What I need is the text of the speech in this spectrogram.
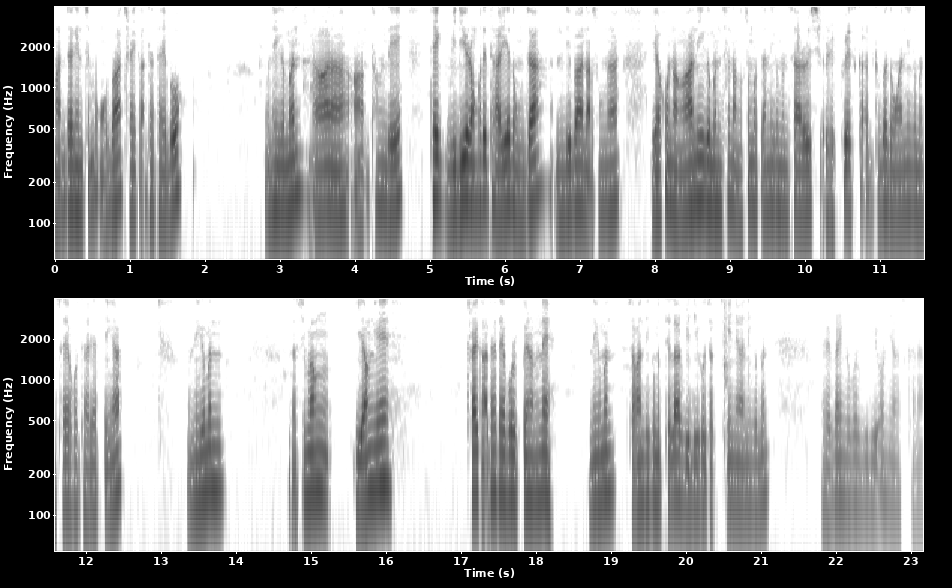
manjakin sem oba try ka ta taibo unigaman nangana antangde tek video rangko te tharia dongja ndiba nasungna yako nangani gaman sa nangchumotani gaman sa ris request ka atgaba dongani gaman sa yako tharia tinga unigaman nasimang yange try ka ta taibo penangne unigaman sakan digaman tela video ko jakchine anigaman rebain gaba video on yang skana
